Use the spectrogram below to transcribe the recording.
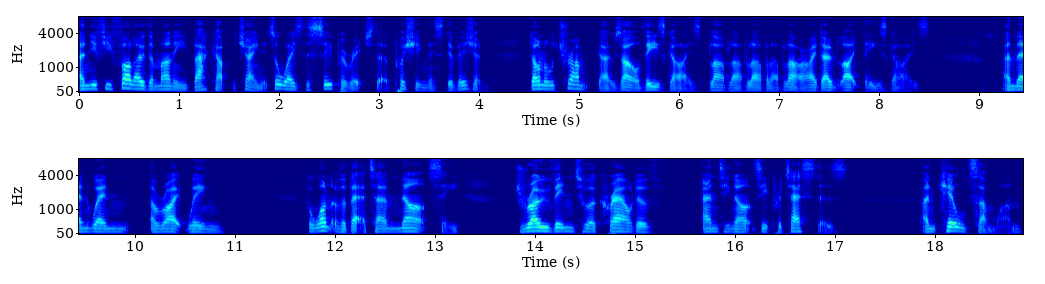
And if you follow the money back up the chain, it's always the super rich that are pushing this division. Donald Trump goes, Oh, these guys, blah, blah, blah, blah, blah. I don't like these guys. And then when a right wing, for want of a better term, Nazi, drove into a crowd of anti Nazi protesters and killed someone,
